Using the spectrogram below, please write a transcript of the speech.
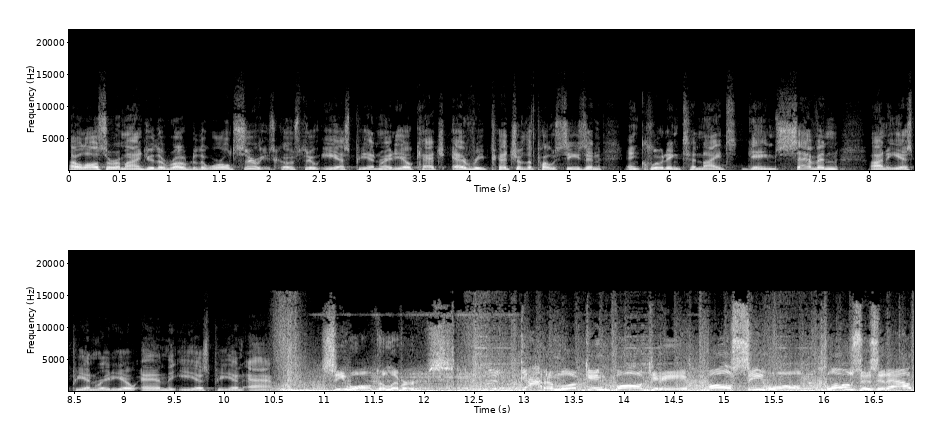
I will also remind you the Road to the World Series goes through ESPN Radio. Catch every pitch of the postseason, including tonight's Game 7 on ESPN Radio and the ESPN app. Sewald delivers. Got him looking ball game. Paul Sewald closes it out,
